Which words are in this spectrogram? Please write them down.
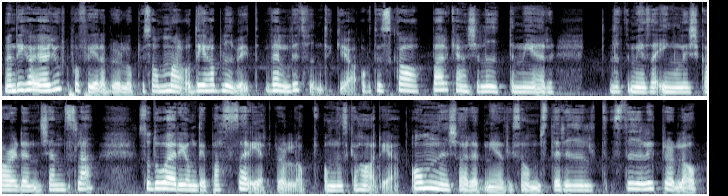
Men det har jag gjort på flera bröllop i sommar och det har blivit väldigt fint tycker jag. Och det skapar kanske lite mer lite mer så English garden känsla. Så då är det om det passar ert bröllop, om ni ska ha det. Om ni kör ett mer liksom sterilt, stiligt bröllop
